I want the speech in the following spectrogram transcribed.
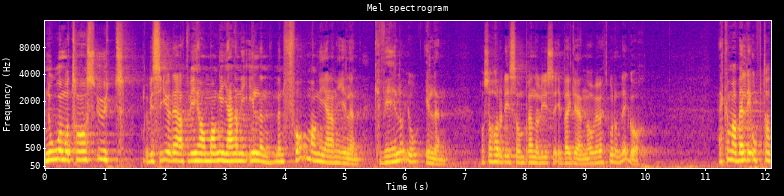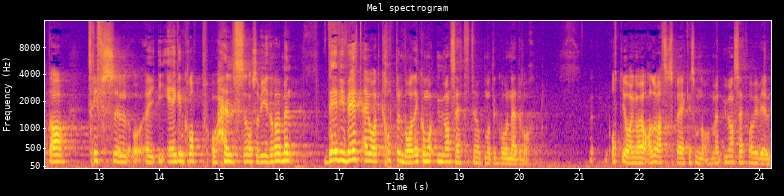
Noe må tas ut. Vi sier jo det at vi har mange jern i ilden, men for mange jern i ilden kveler jo ilden. Og så har du de som brenner lyset i begge ender, og vi vet hvordan det går. Jeg kan være veldig opptatt av trivsel og, i egen kropp og helse osv., men det vi vet, er jo at kroppen vår kommer uansett til å på en måte gå nedover. 80-åringer har aldri vært så spreke som nå, men uansett hva vi vil,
